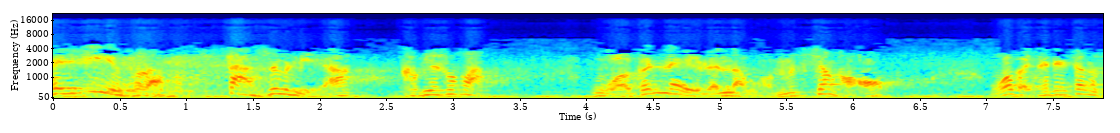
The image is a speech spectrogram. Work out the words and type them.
这意思啊，大师傅你啊，可别说话。我跟那个人呢，我们相好。我把他这凳子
